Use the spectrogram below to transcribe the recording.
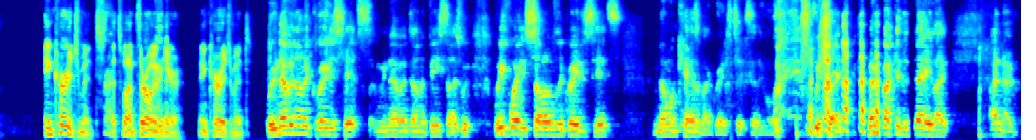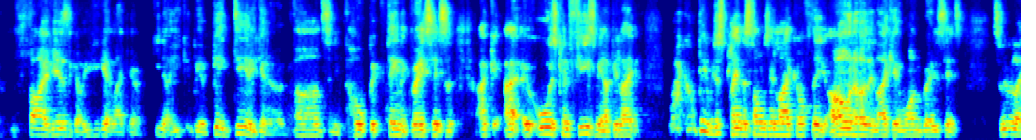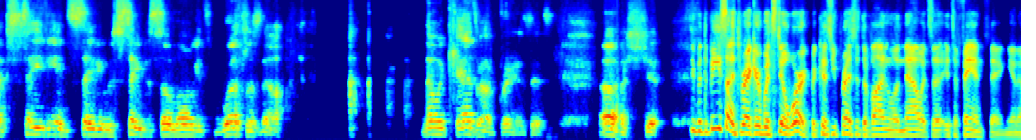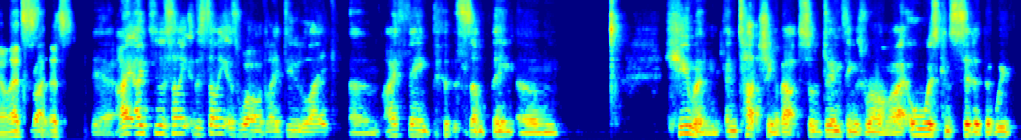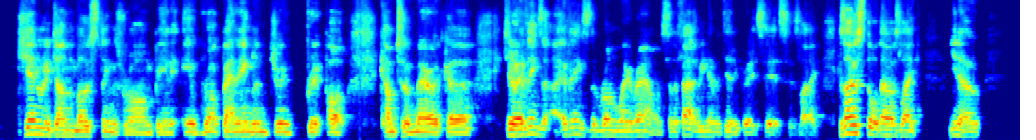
Encouragement. That's what I'm throwing here. Encouragement. We've never done a greatest hits, and we've never done a B sides. We, we've waited so long for the greatest hits. No one cares about greatest hits anymore. Which, like, remember back in the day, like I don't know, five years ago, you could get like a, you know, you could be a big deal. You get an advance and the whole big thing, the greatest hits. I, I, it always confused me. I'd be like, why can't people just play the songs they like off the? Oh no, they like it one greatest hits. So we were like saving and saving. We saved it so long, it's worthless now. no one cares about greatest hits. Oh shit. See, but the B-sides record would still work because you press it to vinyl and now it's a, it's a fan thing, you know, that's, Right. that's, Yeah, I, I there's something there's something as well that I do like. Um, I think that there's something um, human and touching about sort of doing things wrong. I always considered that we've generally done most things wrong, being a rock band in England during Britpop, come to America. You know, everything's everything's the wrong way around. So the fact that we never did a greatest hits is like because I always thought that was like, you know,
